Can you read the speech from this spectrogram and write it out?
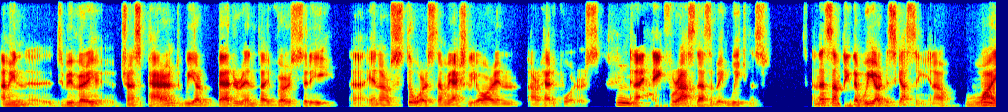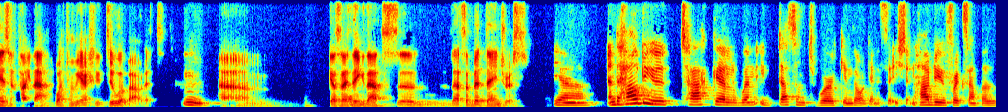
i mean uh, to be very transparent we are better in diversity uh, in our stores than we actually are in our headquarters. Mm. and i think for us that's a big weakness. And that's something that we are discussing you know? Why mm. is it like that? What can we actually do about it? Mm. um, because i think that's uh, that's a bit dangerous. Yeah. And how do you tackle when it doesn't work in the organization? How do you for example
